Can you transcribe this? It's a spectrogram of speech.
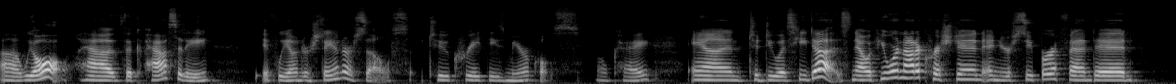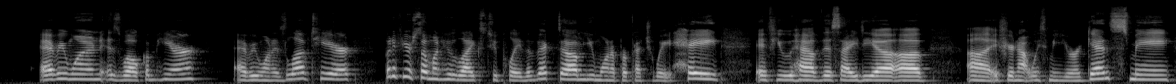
uh, we all have the capacity, if we understand ourselves, to create these miracles. Okay, and to do as He does. Now, if you are not a Christian and you're super offended, everyone is welcome here. Everyone is loved here. But if you're someone who likes to play the victim, you want to perpetuate hate, if you have this idea of uh, if you're not with me, you're against me,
